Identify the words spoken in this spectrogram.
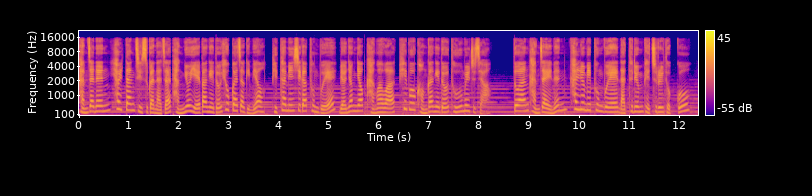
감자는 혈당 지수가 낮아 당뇨 예방에도 효과적이며 비타민C가 풍부해 면역력 강화와 피부 건강에도 도움을 주죠. 또한 감자에는 칼륨이 풍부해 나트륨 배출을 돕고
